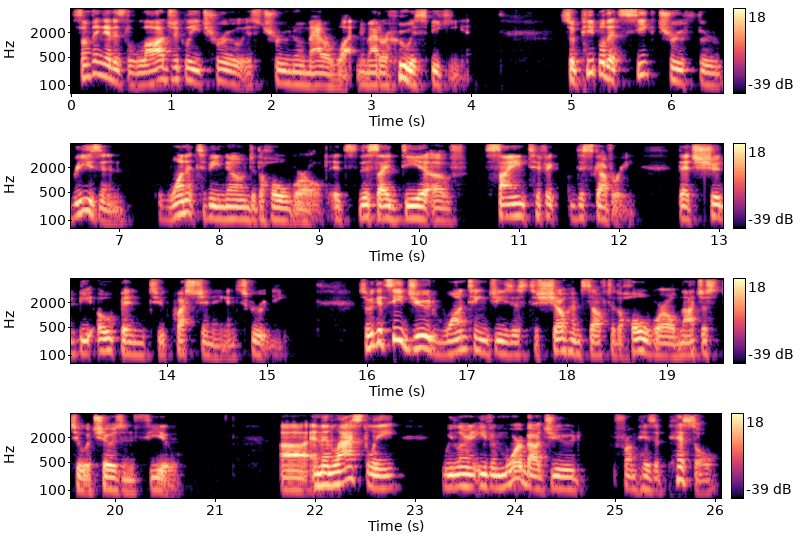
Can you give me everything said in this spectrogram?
Something that is logically true is true no matter what, no matter who is speaking it. So people that seek truth through reason want it to be known to the whole world. It's this idea of scientific discovery that should be open to questioning and scrutiny. So we could see Jude wanting Jesus to show himself to the whole world, not just to a chosen few. Uh, and then lastly, we learn even more about Jude from his epistle,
